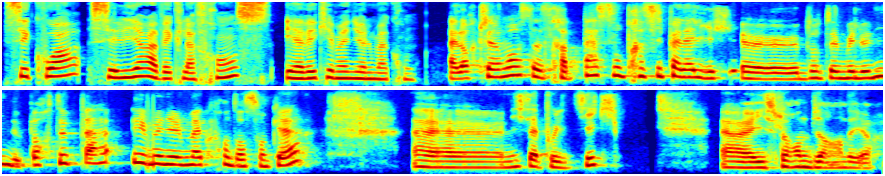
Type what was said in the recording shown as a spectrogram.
C'est quoi ses liens avec la France et avec Emmanuel Macron? Alors clairement, ça ne sera pas son principal allié. Euh, dont Mélanie ne porte pas Emmanuel Macron dans son cœur, ni sa politique. Euh, ils se le rendent bien hein, d'ailleurs.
